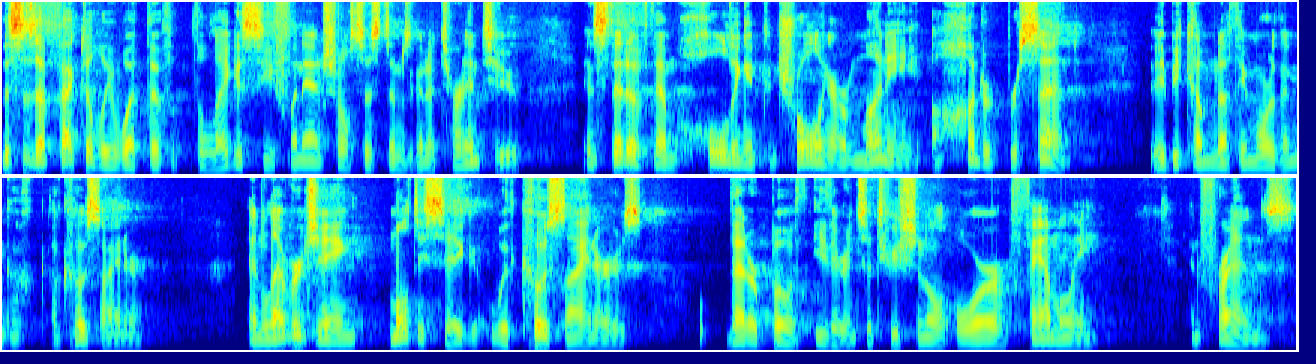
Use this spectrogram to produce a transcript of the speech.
This is effectively what the, the legacy financial system is going to turn into. Instead of them holding and controlling our money 100%, they become nothing more than a cosigner. And leveraging multisig with cosigners that are both either institutional or family and friends,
